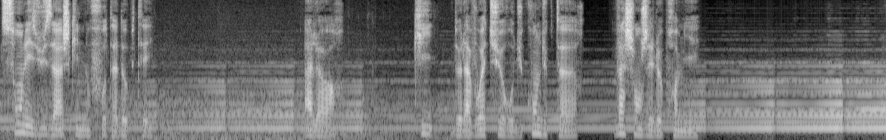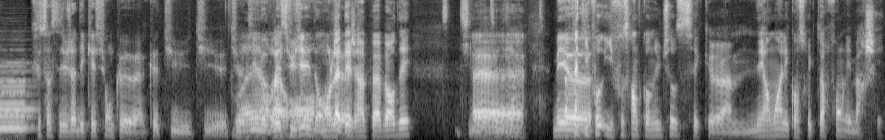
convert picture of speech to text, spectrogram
sont les usages qu'il nous faut adopter. Alors, qui, de la voiture ou du conducteur, va changer le premier? Ça, c'est déjà des questions que, que tu, tu, tu as dit, le vrai sujet. On, donc, on l'a euh, déjà un peu abordé. Euh, Mais en fait, euh, il faut, il faut se rendre compte d'une chose, c'est que néanmoins, les constructeurs font les marchés.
